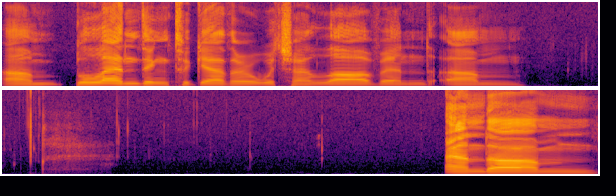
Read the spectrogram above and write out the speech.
um blending together which i love and um and um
